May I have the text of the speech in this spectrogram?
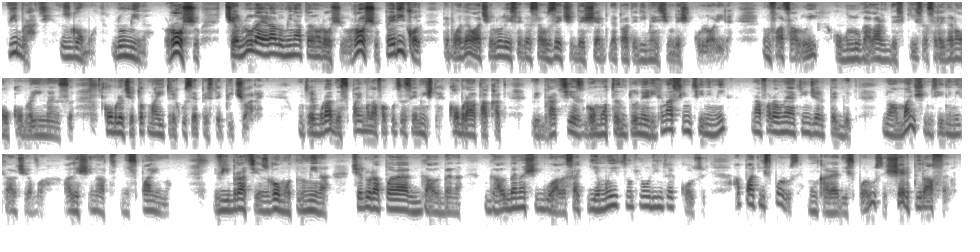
Vibrație, zgomot, lumină, roșu, Celula era luminată în roșu. Roșu, pericol. Pe podeaua celulei se găseau zeci de șerpi de toate dimensiunile și culorile. În fața lui, cu gluga larg deschisă, se legăna o cobră imensă, cobră ce tocmai îi trecuse peste picioare. Un tremurat de spaimă l-a făcut să se miște. Cobra a atacat. Vibrație, zgomot, întuneric. N-a simțit nimic în afară unei atingeri pe gât. Nu a mai simțit nimic altceva. A leșinat de spaimă vibrație, zgomot, lumină. Celula părea galbenă, galbenă și goală, s-a ghemuit într-unul dintre colțuri. Apa dispăruse, mâncarea dispăruse, șerpii la fel.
